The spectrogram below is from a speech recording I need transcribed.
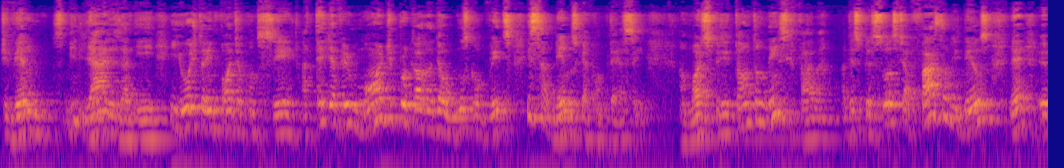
tiveram milhares ali, e hoje também pode acontecer, até de haver morte por causa de alguns conflitos, e sabemos que acontecem. A morte espiritual, então, nem se fala. As pessoas se afastam de Deus, né, eh,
